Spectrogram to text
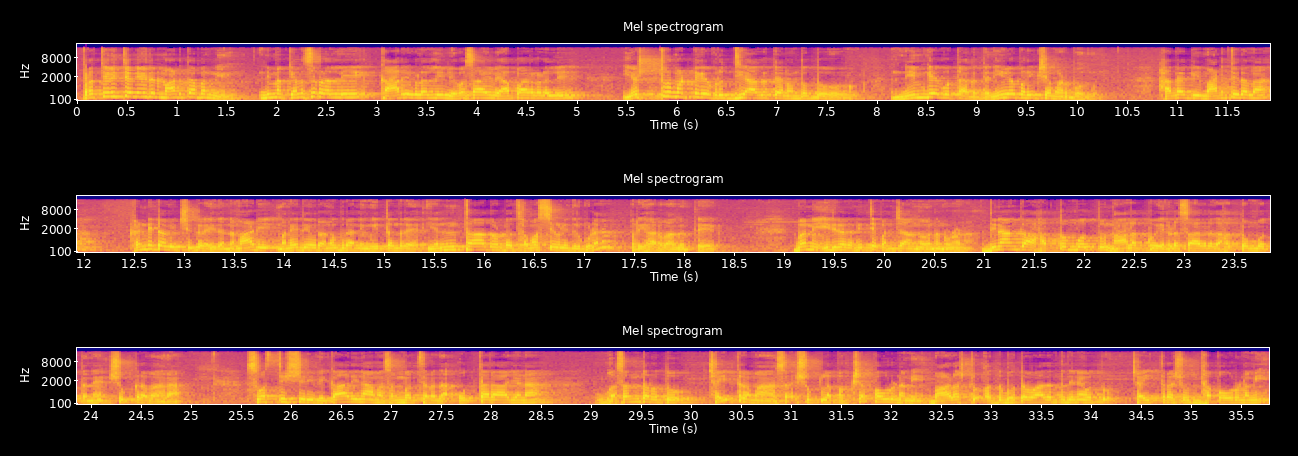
ಪ್ರತಿನಿತ್ಯ ನೀವು ಇದನ್ನು ಮಾಡ್ತಾ ಬನ್ನಿ. ನಿಮ್ಮ ಕೆಲಸಗಳಲ್ಲಿ, ಕಾರ್ಯಗಳಲ್ಲಿ, ವ್ಯವಸಾಯ, ವ್ಯಾಪಾರಗಳಲ್ಲಿ ಎಷ್ಟರ ಮಟ್ಟಿಗೆ ವೃದ್ಧಿ ಆಗುತ್ತೆ ಅನ್ನೋಂಥದ್ದು ನಿಮಗೆ ಗೊತ್ತಾಗುತ್ತೆ. ನೀವೇ ಪರೀಕ್ಷೆ ಮಾಡ್ಬೋದು. ಹಾಗಾಗಿ ಮಾಡ್ತಿರಲ್ಲ? ಖಂಡಿತ ವೀಕ್ಷಕರೇ, ಇದನ್ನು ಮಾಡಿ ಮನೆ ದೇವರ ಅನುಗ್ರಹ ನಿಮಗೆ ಇತ್ತಂದರೆ ಎಂಥ ದೊಡ್ಡ ಸಮಸ್ಯೆಗಳಿದ್ರೂ ಕೂಡ ಪರಿಹಾರವಾಗುತ್ತೆ. ಬನ್ನಿ, ಈ ನಿತ್ಯ ಪಂಚಾಂಗವನ್ನು ನೋಡೋಣ. ದಿನಾಂಕ ಹತ್ತೊಂಬತ್ತು ನಾಲ್ಕು ಎರಡು ಸಾವಿರದ ಹತ್ತೊಂಬತ್ತನೇ ಶುಕ್ರವಾರ ಸ್ವಸ್ತಿಶ್ರೀ ವಿಕಾರಿನಾಮ ಸಂವತ್ಸರದ ಉತ್ತರಾಯಣ, ವಸಂತ ಋತು, ಚೈತ್ರ ಮಾಸ, ಶುಕ್ಲ ಪಕ್ಷ, ಪೌರ್ಣಮಿ. ಭಾಳಷ್ಟು ಅದ್ಭುತವಾದಂಥ ದಿನ ಇವತ್ತು. ಚೈತ್ರ ಶುದ್ಧ ಪೌರ್ಣಮಿ.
